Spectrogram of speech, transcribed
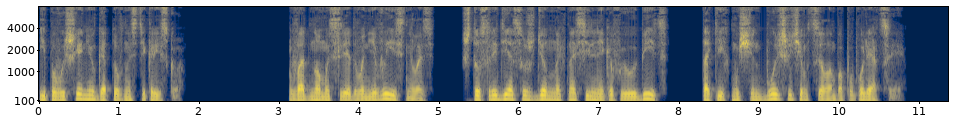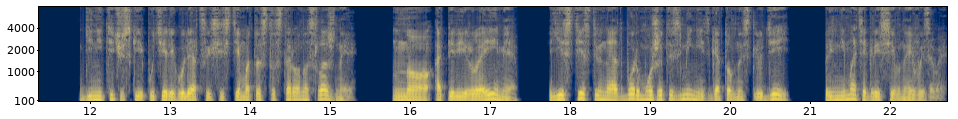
и повышению готовности к риску. В одном исследовании выяснилось, что среди осужденных насильников и убийц таких мужчин больше, чем в целом по популяции. Генетические пути регуляции системы тестостерона сложны, но, оперируя ими, естественный отбор может изменить готовность людей принимать агрессивные вызовы.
